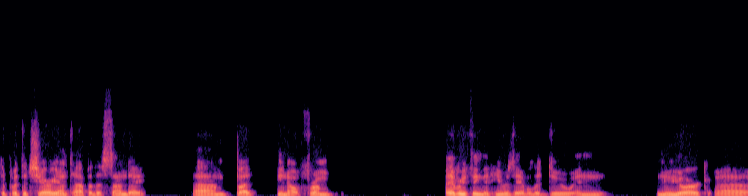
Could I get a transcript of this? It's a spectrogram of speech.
to put the cherry on top of the Sunday. Um, but you know, from everything that he was able to do in New York uh,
